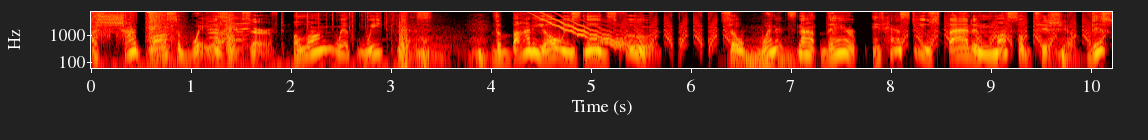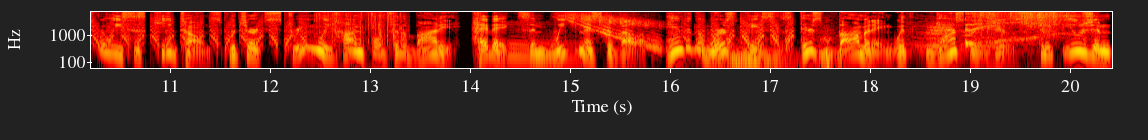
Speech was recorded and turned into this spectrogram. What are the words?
a sharp loss of weight is observed, along with weakness. The body always needs food. So when it's not there, it has to use fat and muscle tissue. This releases ketones, which are extremely harmful to the body. Headaches and weakness develop. And in the worst cases, there's vomiting with gastric juice, confusion,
